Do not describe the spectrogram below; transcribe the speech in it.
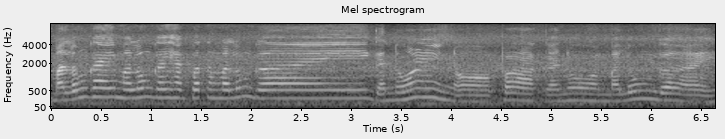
Malunggay malunggay hagbat ng malunggay. Ganon oh pak ganon malunggay.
